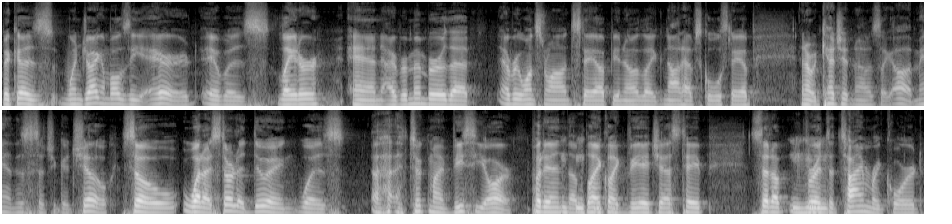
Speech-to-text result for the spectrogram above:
because when Dragon Ball Z aired, it was later, and I remember that every once in a while I'd stay up, you know, like not have school, stay up. And I would catch it, and I was like, "Oh man, this is such a good show." So what I started doing was uh, I took my VCR, put in the blank like VHS tape, set up for it Mhm. to time record,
